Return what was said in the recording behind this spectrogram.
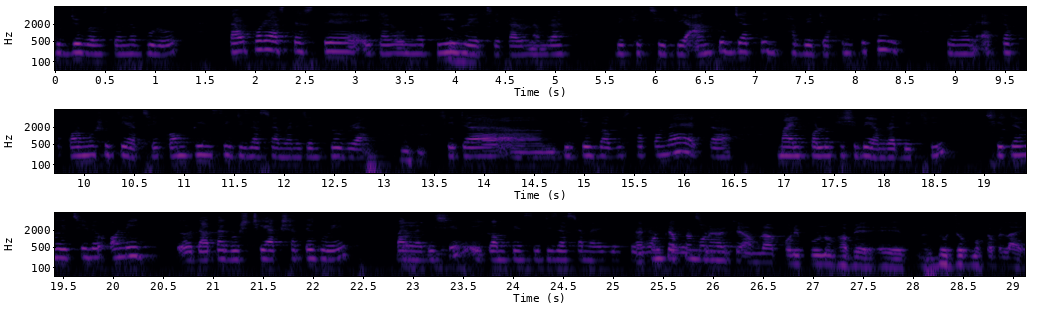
দুর্যোগ ব্যবস্থাপনা ব্যুরো। তারপরে আস্তে, আস্তে এটার উন্নতি হয়েছে। কারণ আমরা দেখেছি যে আন্তর্জাতিকভাবে যখন থেকেই যেমন একটা কর্মসূচি আছে কম্প্রিহেন্সিভ ডিজাস্টার ম্যানেজমেন্ট প্রোগ্রাম। সেটা দুর্যোগ ব্যবস্থাপনায় একটা মাইল ফলক হিসেবে আমরা দেখি। সেটা হয়েছিল অনেক দাতা গোষ্ঠী একসাথে হয়ে বাংলাদেশের এই কম্প্রিহেন্সিভ ডিজাস্টার ম্যানেজমেন্ট প্রোগ্রাম এখন কি আপনার মনে হয় যে আমরা পরিপূর্ণভাবে এ দুর্যোগ মোকাবেলায়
